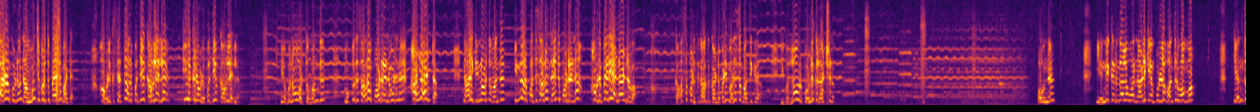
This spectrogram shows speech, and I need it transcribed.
காரணம் கொண்டும் நான் மூச்சு கொடுத்து பேச மாட்டேன். அவளுக்கு செத்தவனை பத்தியும் கவலை இல்ல. இருக்கிறவளை பத்தியும் கவலை இல்ல. எவனோ ஒருத்தன் வந்து முப்பது சவரம் போடுறேன்னு உடனே அண்ணான்ட்டான் நாளைக்கு இன்னொருத்தன் வந்து இன்னொரு பத்து சவரம் சேர்த்து போடுறேன்னா அவனை பெரிய அண்ணான்றவா. காசு பணத்துக்காக கண்டபடி மனசை மாத்திக்கிறா. இவெல்லாம் ஒரு பொண்ணுக்கு லட்சணம். பொண்ணு என்னைக்கு இருந்தாலும் ஒரு நாளைக்கு என் புள்ள வந்துருவாம்மா. எந்த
